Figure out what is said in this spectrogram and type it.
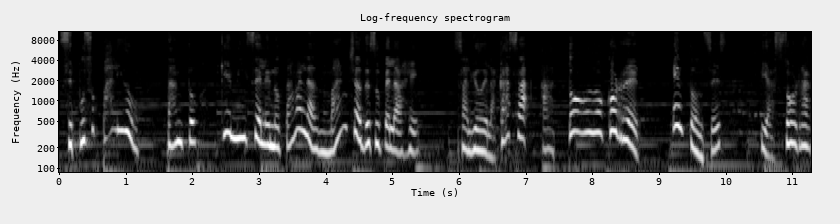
Se puso pálido, tanto que ni se le notaban las manchas de su pelaje. Salió de la casa a todo correr. Entonces, tía Zorra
